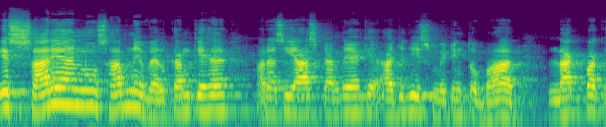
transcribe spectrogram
ਇਹ ਸਾਰਿਆਂ ਨੂੰ ਸਭ ਨੇ ਵੈਲਕਮ ਕਿਹਾ। ਔਰ ਅਸੀਂ ਆਸ ਕਰਦੇ ਹਾਂ ਕਿ ਅੱਜ ਦੀ ਇਸ ਮੀਟਿੰਗ ਤੋਂ ਬਾਅਦ ਲਗਭਗ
